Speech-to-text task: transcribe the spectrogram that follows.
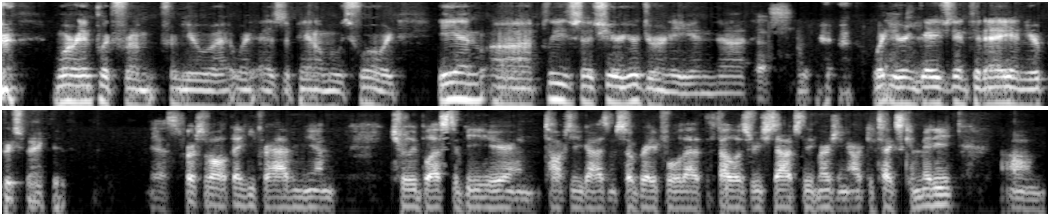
more input from from you uh, when, as the panel moves forward. Ian, uh, please uh, share your journey and uh, yes. what you're engaged in today and your perspective. Yes, first of all, thank you for having me. I'm truly blessed to be here and talk to you guys. I'm so grateful that the fellows reached out to the Emerging Architects Committee um,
